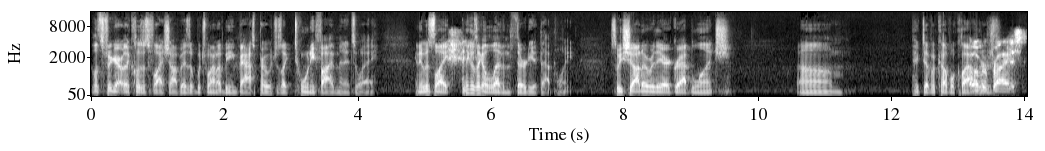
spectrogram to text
let's figure out where the closest fly shop is, which wound up being Bass Pro, which was like 25 minutes away. And it was like I think it was like 11:30 at that point. So we shot over there, grabbed lunch, um, picked up a couple clousers. Overpriced.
